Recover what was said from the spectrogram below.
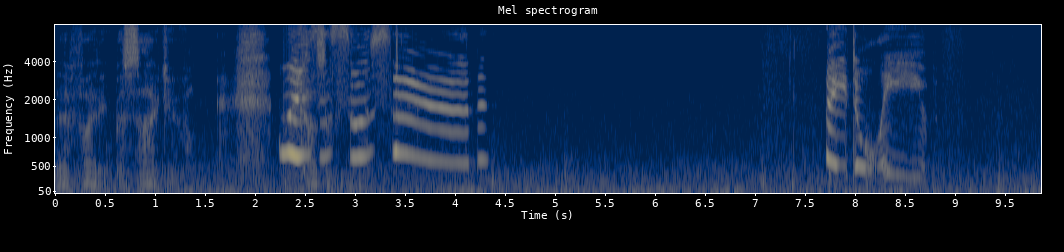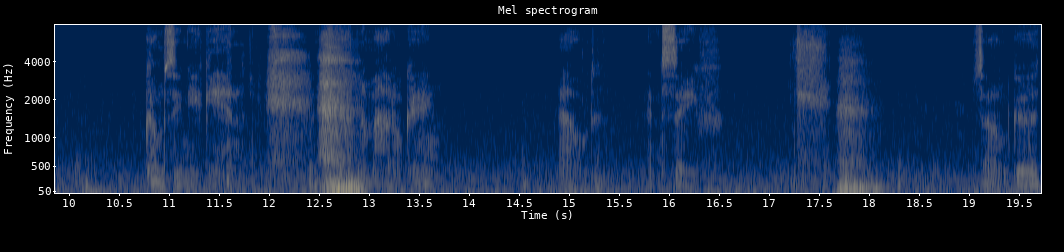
They're fighting beside you. why is Because of this you. so sad? Wait, don't leave. Come see me again. When you've gotten them out, okay? Out and safe. Sound good?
